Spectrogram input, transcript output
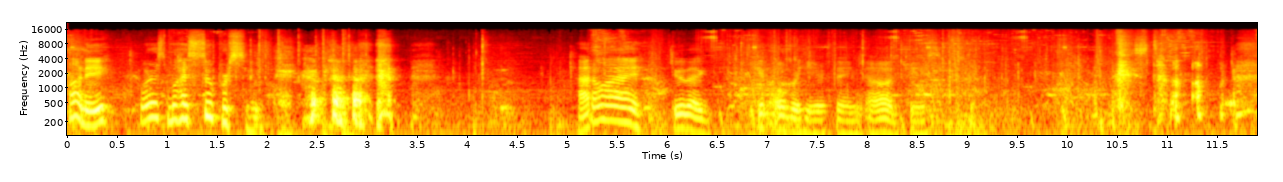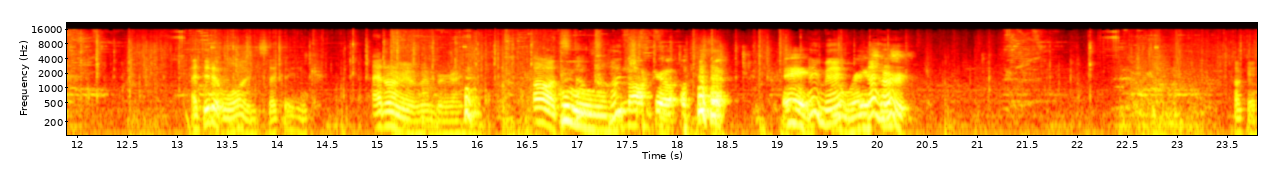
Honey, where's my super suit? How do I do the get over here thing? Oh, jeez. I did it once, I think. I don't even remember right now. Oh, it's Ooh, not punch. knockout. hey, Hey man, you racist. that hurt. Okay.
